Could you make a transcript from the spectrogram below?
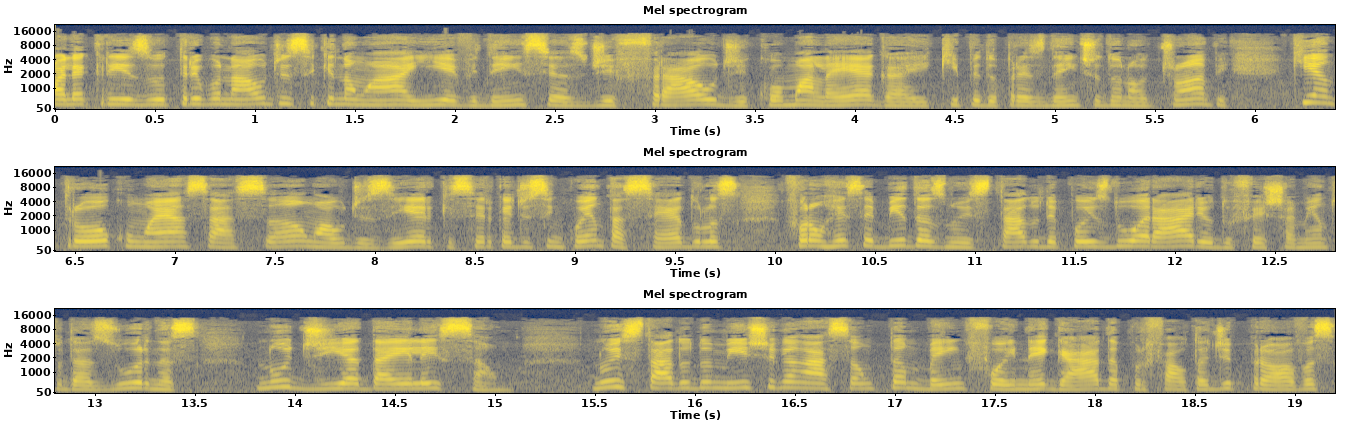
Olha, Cris, o tribunal disse que não há aí evidências de fraude, como alega a equipe do presidente Donald Trump, que entrou com essa ação ao dizer que cerca de 50 cédulas foram recebidas no estado depois do horário do fechamento das urnas no dia da eleição. No estado do Michigan, a ação também foi negada por falta de provas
